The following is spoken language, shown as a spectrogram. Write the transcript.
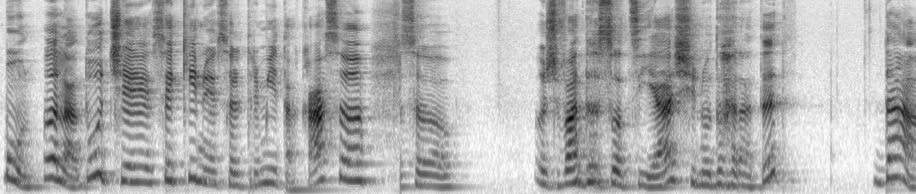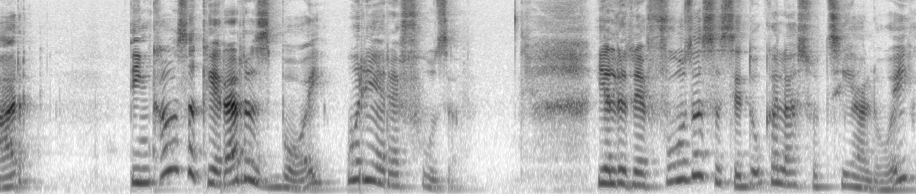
Bun, îl aduce, se chinuie să-l trimit acasă, să își vadă soția și nu doar atât, dar din cauza că era război, Urie refuză. El refuză să se ducă la soția lui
